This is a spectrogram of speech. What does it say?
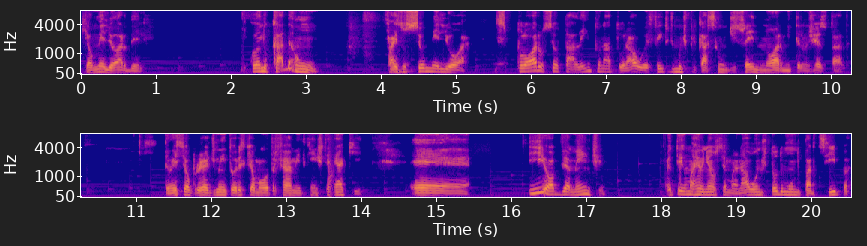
que é o melhor dele. E quando cada um faz o seu melhor, explora o seu talento natural, o efeito de multiplicação disso é enorme em termos de resultado. Então, esse é o projeto de mentores, que é uma outra ferramenta que a gente tem aqui. É... E, obviamente, eu tenho uma reunião semanal onde todo mundo participa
